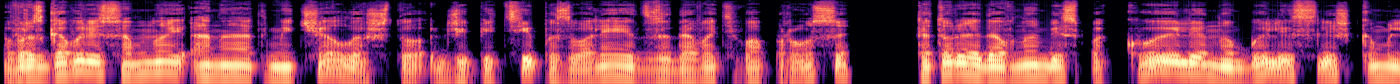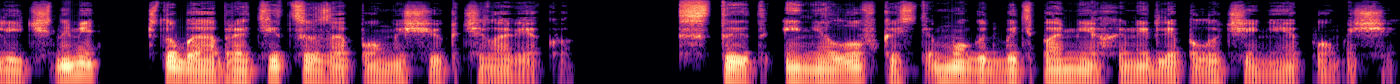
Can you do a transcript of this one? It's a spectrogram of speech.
В разговоре со мной она отмечала, что GPT позволяет задавать вопросы, которые давно беспокоили, но были слишком личными, чтобы обратиться за помощью к человеку. Стыд и неловкость могут быть помехами для получения помощи.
